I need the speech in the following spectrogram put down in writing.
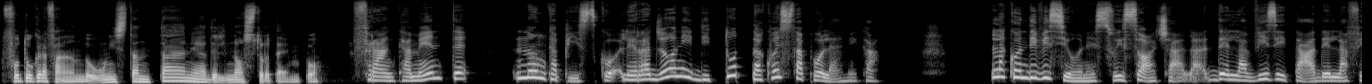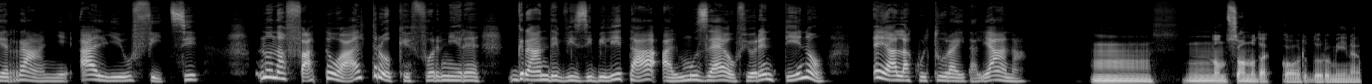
fotografando un'istantanea del nostro tempo. Francamente, non capisco le ragioni di tutta questa polemica. La condivisione sui social della visita della Ferragni agli Uffizi non ha fatto altro che fornire grande visibilità al Museo fiorentino e alla cultura italiana. Mm, non sono d'accordo, Romina.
